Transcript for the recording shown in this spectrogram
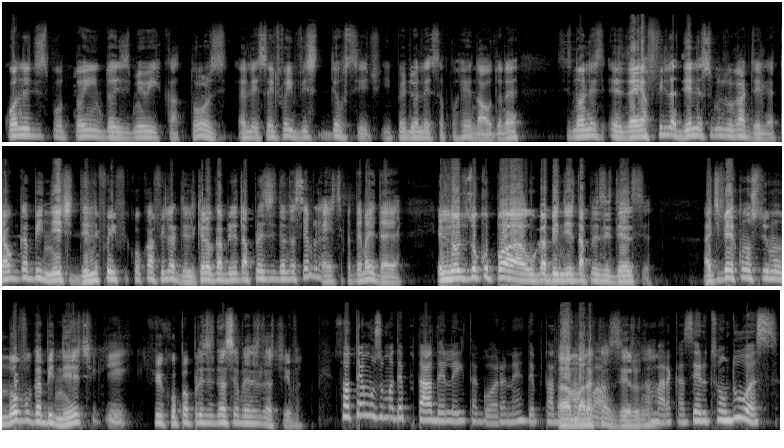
quando ele disputou em 2014 a eleição, ele foi vice de Delcídio e perdeu a eleição pro Reinaldo, né? Senão ele, daí a filha dele assumiu o lugar dele. Até o gabinete dele foi, ficou com a filha dele, que era o gabinete da presidente da Assembleia, pra ter uma ideia. Ele não desocupou a- o gabinete da presidência. Aí tive que construir um novo gabinete que ficou para a presidência Legislativa. Só temos uma deputada eleita agora, né? Deputada A Mara estadual. Caseiro, né? A Mara Caseiro. São duas?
